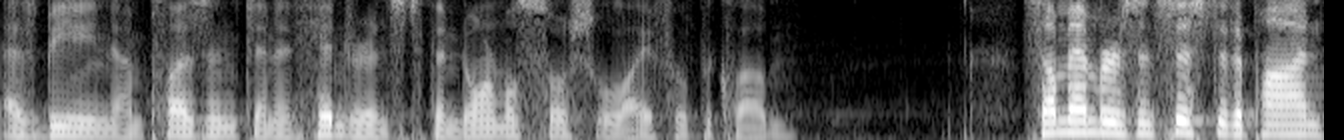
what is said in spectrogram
as being unpleasant and a hindrance to the normal social life of the club. Some members insisted upon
